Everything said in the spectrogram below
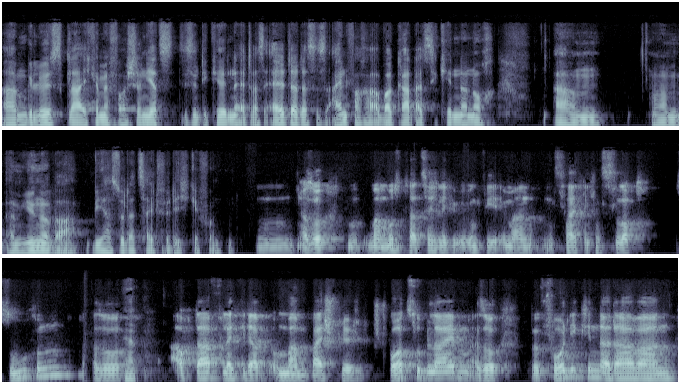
ähm, gelöst? Klar, ich kann mir vorstellen, jetzt sind die Kinder etwas älter, das ist einfacher, aber gerade als die Kinder noch ähm, ähm, ähm jünger war, wie hast du da Zeit für dich gefunden? Hm, also man muss tatsächlich irgendwie immer einen zeitlichen Slot suchen. Also ja auch da vielleicht wieder, um am Beispiel Sport zu bleiben. Also bevor die Kinder da waren,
